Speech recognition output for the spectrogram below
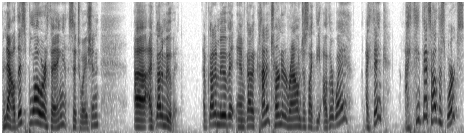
Now this blower thing situation uh, I've got to move it. I've got to move it, and I've got to kind of turn it around just like the other way. I think. I think that's how this works.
